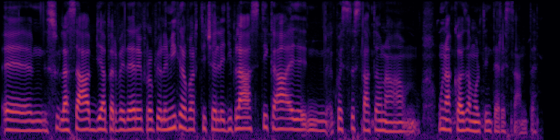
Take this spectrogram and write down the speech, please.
eh, sulla sabbia per vedere proprio le microparticelle di plastica e questa è stata una, una cosa molto interessante.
